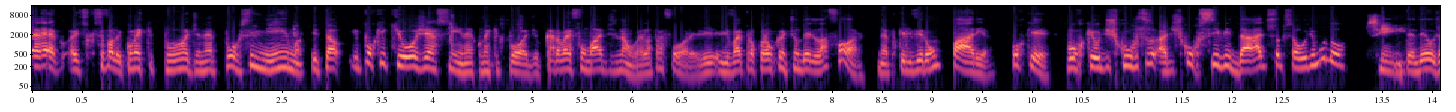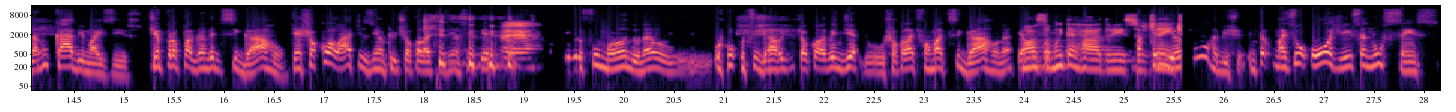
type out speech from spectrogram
É, é isso que você falou, como é que pode, né? Por cinema e tal. E por que que hoje é assim, né? Como é que pode? O cara vai fumar e diz, não, vai lá pra fora. Ele, ele vai procurar o cantinho dele lá fora, né? Porque ele virou um pária. Por quê? Porque o discurso, a discursividade sobre saúde mudou, Sim. entendeu? Já não cabe mais isso. Tinha propaganda de cigarro, tinha chocolatezinho, aquele chocolatezinho assim, que É. negro fumando, né? O, o cigarro de chocolate, vendia o chocolate em formato de cigarro, né? Nossa, muito errado isso, gente. porra, bicho. Então, mas ho- hoje isso é nonsense.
